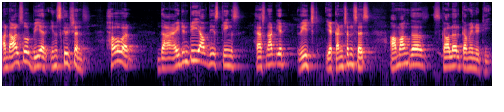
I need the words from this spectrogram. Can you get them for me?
and also bear inscriptions. However, the identity of these kings has not yet reached a consensus among the scholar community,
